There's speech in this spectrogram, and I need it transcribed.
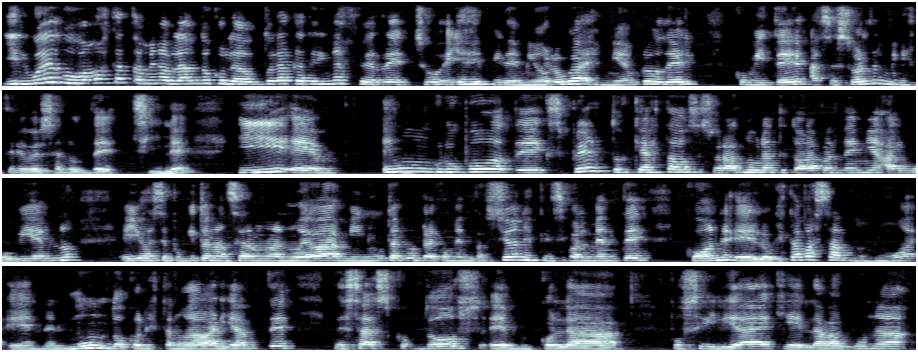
y luego vamos a estar también hablando con la doctora Caterina Ferrecho. Ella es epidemióloga, es miembro del Comité Asesor del Ministerio de Salud de Chile y em, es un grupo de expertos que ha estado asesorando durante toda la pandemia al gobierno. Ellos hace poquito lanzaron una nueva minuta con recomendaciones, principalmente con eh, lo que está pasando en el mundo con esta nueva variante de SARS-CoV-2, em, con la posibilidad de que la vacuna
